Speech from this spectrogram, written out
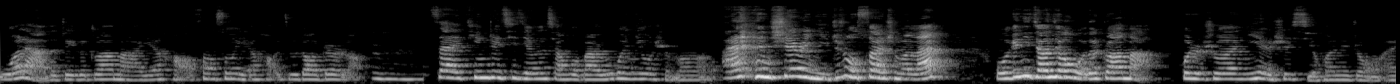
我俩的这个抓马也好，放松也好，就到这儿了。嗯，在听这期节目的小伙伴，如果你有什么，哎，Sherry，你这种算什么？来，我给你讲讲我的抓马。或者说你也是喜欢那种哎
